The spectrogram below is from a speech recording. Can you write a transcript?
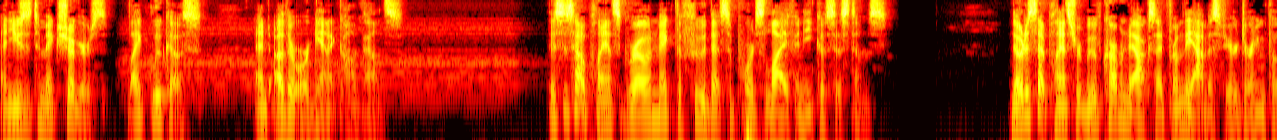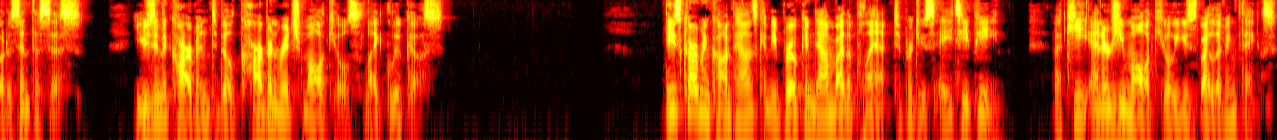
and use it to make sugars, like glucose, and other organic compounds. This is how plants grow and make the food that supports life in ecosystems. Notice that plants remove carbon dioxide from the atmosphere during photosynthesis, using the carbon to build carbon rich molecules like glucose. These carbon compounds can be broken down by the plant to produce ATP, a key energy molecule used by living things,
